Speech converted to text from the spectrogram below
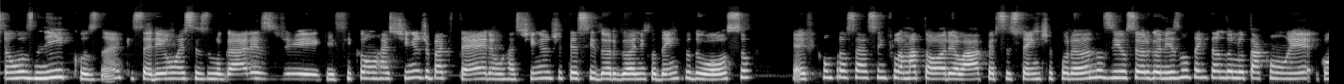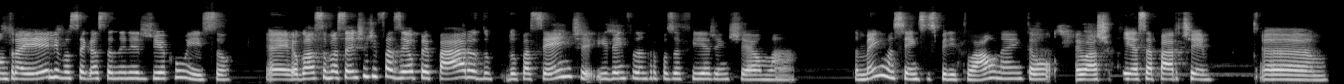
são os nicos, né? Que seriam esses lugares de que ficam um restinho de bactéria, um restinho de tecido orgânico dentro do osso. E aí fica um processo inflamatório lá, persistente por anos, e o seu organismo tentando lutar com ele, contra ele, você gastando energia com isso. É, eu gosto bastante de fazer o preparo do, do, paciente, e dentro da antroposofia a gente é uma também uma ciência espiritual, né? Então eu acho que essa parte uh,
